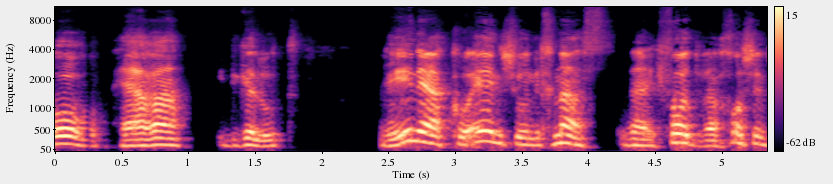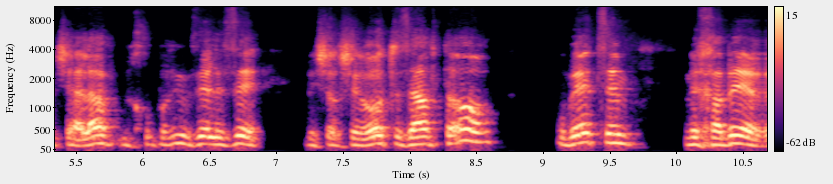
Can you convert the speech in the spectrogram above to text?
אור, הערה, התגלות. והנה הכהן שהוא נכנס, והאפוד והחושן שעליו מחוברים זה לזה בשרשרות של זהב טהור, הוא בעצם מחבר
